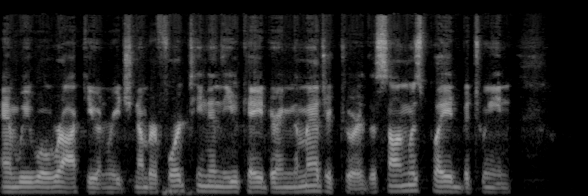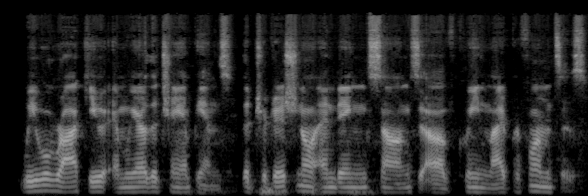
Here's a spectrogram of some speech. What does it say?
and We Will Rock You and reached number 14 in the UK during the Magic Tour. The song was played between we Will Rock You and We Are the Champions, the traditional ending songs of Queen live performances.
